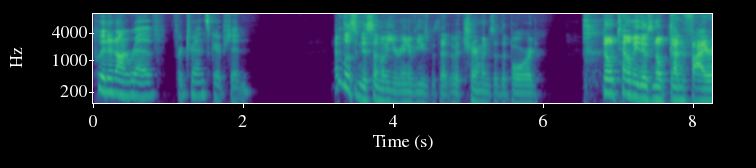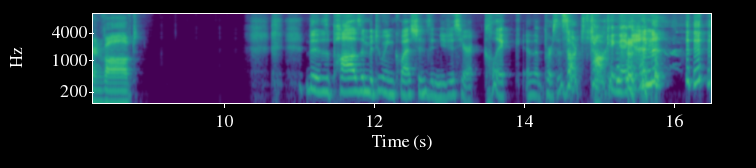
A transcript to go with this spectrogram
put it on Rev for transcription. I've listened to some of your interviews with the with chairmen of the board. Don't tell me there's no gunfire involved. There's a pause in between questions, and you just hear a click, and the person starts talking again.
